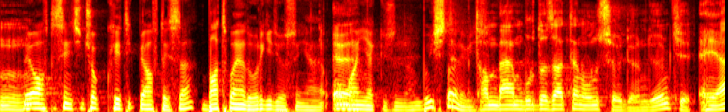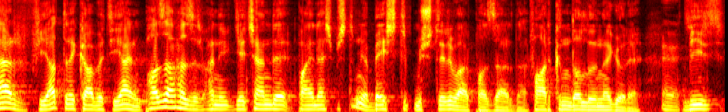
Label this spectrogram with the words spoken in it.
Ve o hafta senin için çok kritik bir haftaysa batmaya doğru gidiyorsun yani. O Evet. manyak yüzünden. Bu işte öyle bir iş. Tam ben burada zaten onu söylüyorum. Diyorum ki eğer fiyat rekabeti yani pazar hazır hani geçen de paylaşmıştım ya 5 tip müşteri var pazarda farkındalığına göre. Evet. Bir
